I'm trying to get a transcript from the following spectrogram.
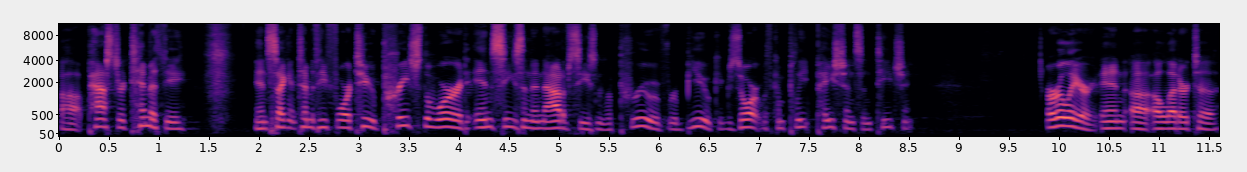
uh, Pastor Timothy in 2 Timothy 4 2, preach the word in season and out of season, reprove, rebuke, exhort with complete patience and teaching. Earlier in uh, a letter to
